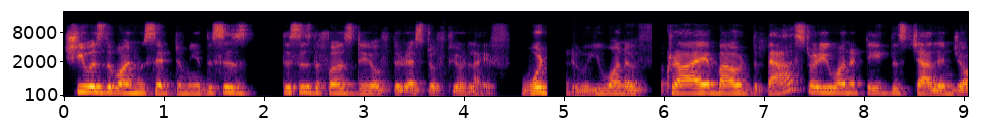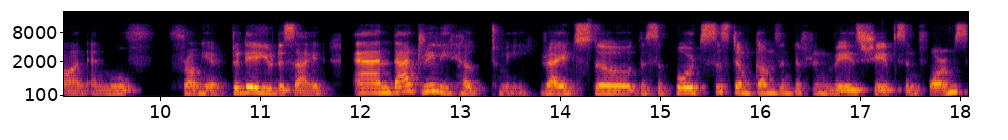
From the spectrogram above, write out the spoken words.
she was the one who said to me, This is this is the first day of the rest of your life. What do you want to cry about the past or you want to take this challenge on and move from here? Today you decide. And that really helped me, right? So the support system comes in different ways, shapes, and forms.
